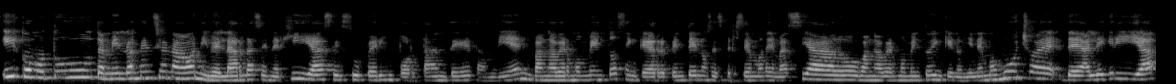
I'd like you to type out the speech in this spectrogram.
Y como tú también lo has mencionado, nivelar las energías es súper importante también. Van a haber momentos en que de repente nos estresemos demasiado, van a haber momentos en que nos llenemos mucho de, alegría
